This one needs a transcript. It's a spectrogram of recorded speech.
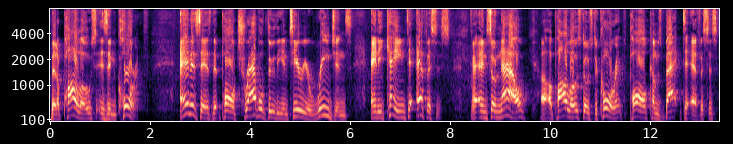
that Apollos is in Corinth. And it says that Paul traveled through the interior regions and he came to Ephesus. And so now uh, Apollos goes to Corinth, Paul comes back to Ephesus,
